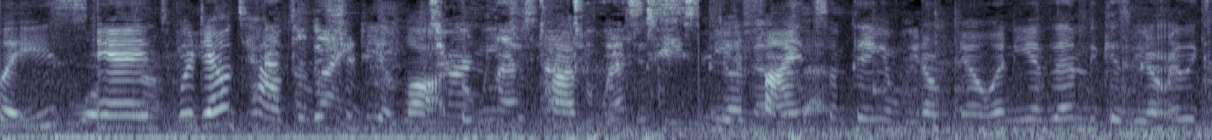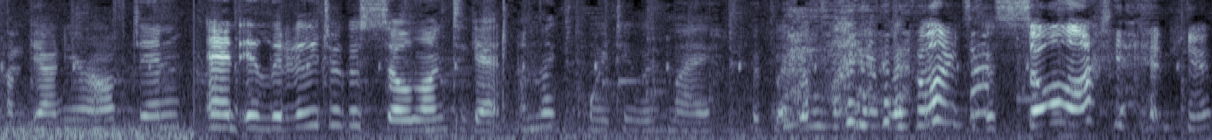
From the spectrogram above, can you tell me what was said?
place. And we're downtown, so there should be a lot, but we just have we just need to find something, and we don't know any of them because we don't really come down here often. And it literally took us so long to get. I'm like pointing with my with with my- It took us so long to get here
